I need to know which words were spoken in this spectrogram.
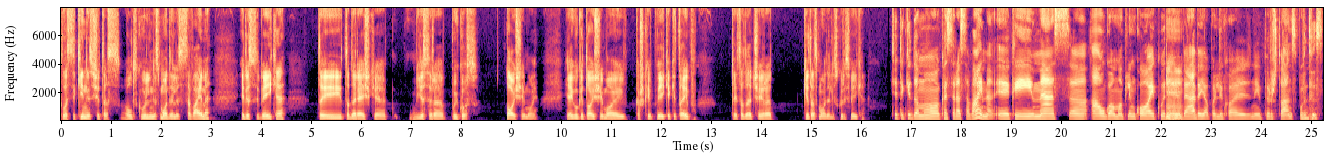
klasikinis šitas old schoolinis modelis savaime ir jis veikia, tai tada reiškia, jis yra puikus toj šeimoje. Jeigu kitoj šeimoje kažkaip veikia kitaip, tai tada čia yra kitas modelis, kuris veikia. Čia tik įdomu, kas yra savaime, e, kai mes e, augom aplinkoj, kuri Mhm. be abejo paliko žinai, pirštų anspaudus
